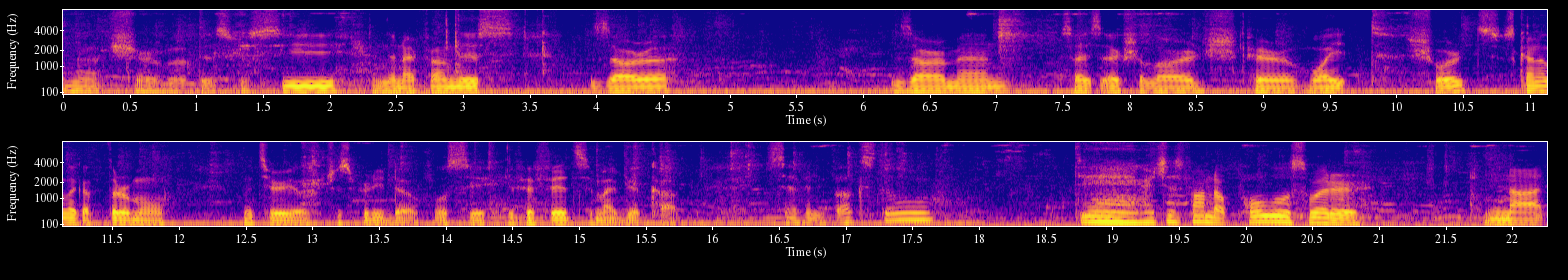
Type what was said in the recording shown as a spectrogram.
Not sure about this. We'll see. And then I found this Zara, Zara man size extra large pair of white shorts. It's kind of like a thermal material, which is pretty dope. We'll see. If it fits, it might be a cop. Seven bucks though? Dang, I just found a polo sweater. Not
